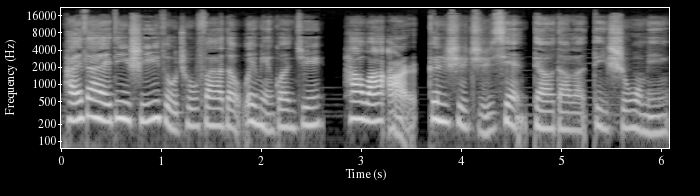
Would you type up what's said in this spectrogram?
排在第十一组出发的卫冕冠军哈瓦尔更是直线掉到了第十五名。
